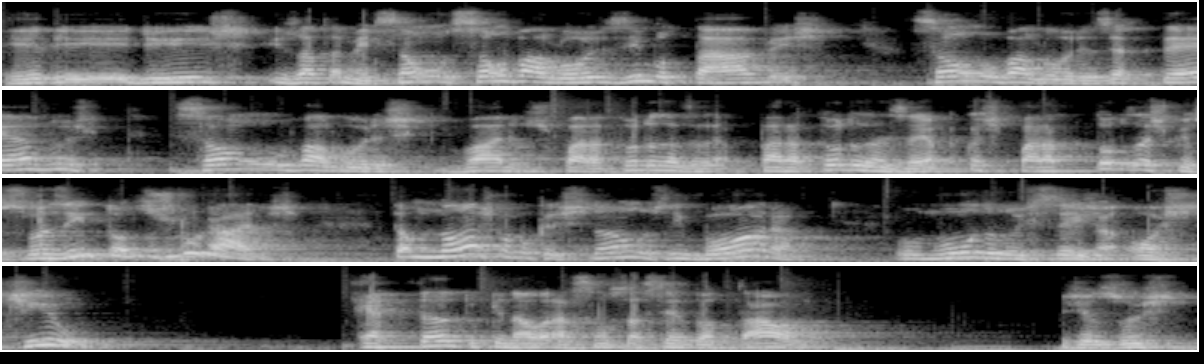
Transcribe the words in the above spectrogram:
ele diz exatamente, são, são valores imutáveis, são valores eternos, são valores válidos para todas, as, para todas as épocas, para todas as pessoas e em todos os lugares. Então, nós, como cristãos, embora o mundo nos seja hostil, é tanto que na oração sacerdotal, Jesus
